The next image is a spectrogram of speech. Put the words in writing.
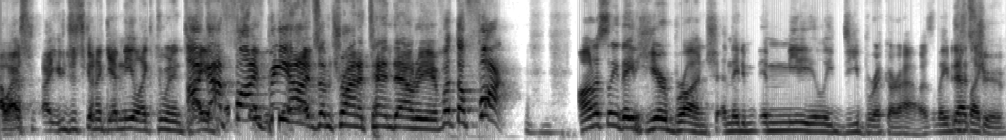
I'll ask, are you just gonna give me like through an entire? I got five beehives I'm trying to tend down here. What the fuck? Honestly, they'd hear brunch and they'd immediately de-brick our house. They'd just That's like true.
